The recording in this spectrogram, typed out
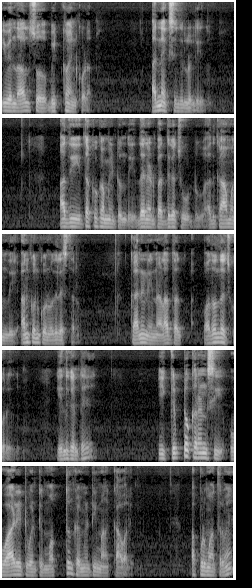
ఈవెన్ ఆల్సో బిట్ కాయిన్ కూడా. అన్ని ఎక్స్చేంజ్లో లేదు. అది తక్కువ కమ్యూనిటీ ఉంది. దాని అటు పెద్దగా చూడు అది కామంది అనుకొని కొన్ని వదిలేస్తారు. కానీ నేను అలా త వదలదలుచుకోలేదు ఎందుకంటే ఈ క్రిప్టో కరెన్సీ వాడేటువంటి మొత్తం కమ్యూనిటీ మనకు కావాలి. అప్పుడు మాత్రమే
